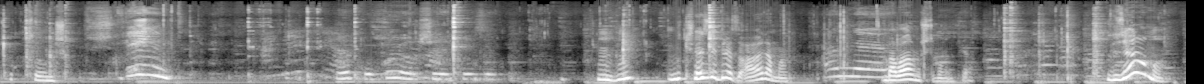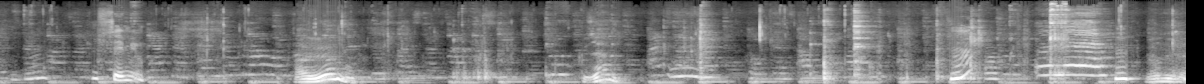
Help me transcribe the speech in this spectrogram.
Çok güzel olmuş. Hep kokuyor şey teyze. Hı hı. Bu çöz de biraz ağır ama. Anne. Baba almıştı bunu ya. Güzel ama. Hiç sevmiyorum. Arıyor mu? Güzel mi? Ne oluyor?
